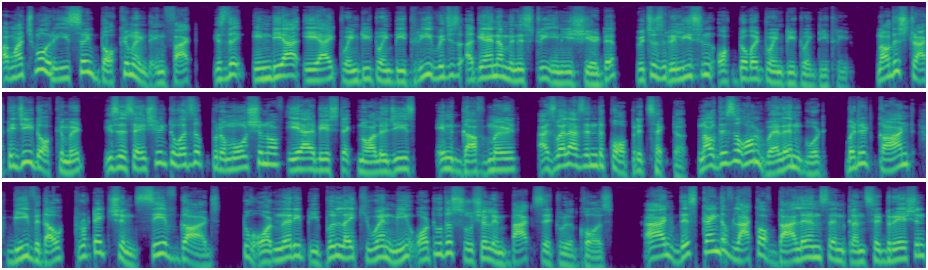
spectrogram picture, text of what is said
A much more recent document, in fact, is the India AI 2023, which is again a ministry initiative, which was released in October 2023. Now, this strategy document is essentially towards the promotion of AI based technologies in government as well as in the corporate sector. Now, this is all well and good, but it can't be without protection, safeguards to ordinary people like you and me or to the social impacts it will cause. And this kind of lack of balance and consideration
